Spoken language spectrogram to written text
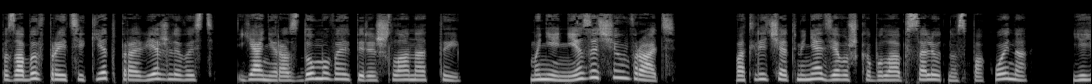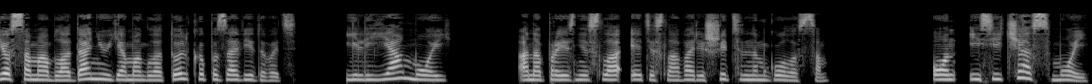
Позабыв про этикет, про вежливость, Я, не раздумывая, перешла на «ты». Мне незачем врать. В отличие от меня, девушка была абсолютно спокойна, ее самообладанию я могла только позавидовать. «Илья мой!» Она произнесла эти слова решительным голосом. «Он и сейчас мой,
